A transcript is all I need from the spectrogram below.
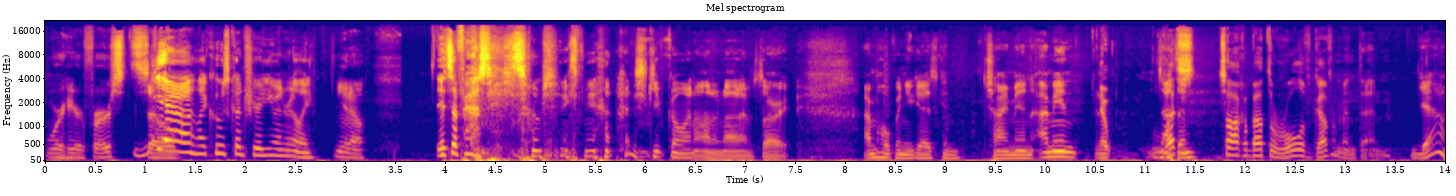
we're here first, so yeah, like whose country are you in, really? you know. It's a fascinating subject, man. I just keep going on and on. I'm sorry. I'm hoping you guys can chime in. I mean, Nope. nothing. Let's talk about the role of government then. yeah.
